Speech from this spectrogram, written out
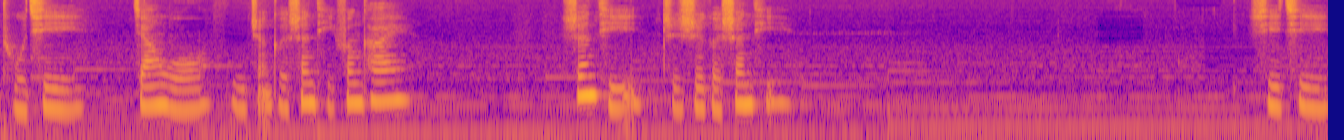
吐气，将我与整个身体分开。身体只是个身体。吸气，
